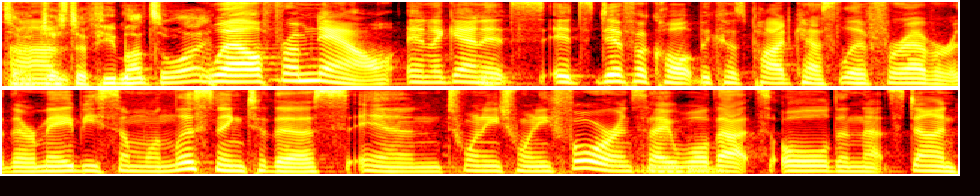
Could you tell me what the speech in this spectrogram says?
So just a few months away. Um, Well, from now, and again, it's it's difficult because podcasts live forever. There may be someone listening to this in 2024 and say, Mm-hmm. "Well, that's old and that's done."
